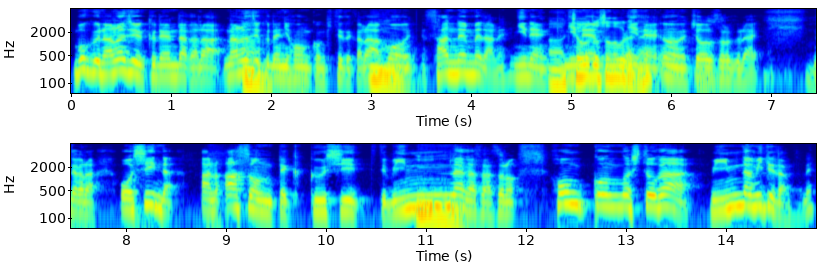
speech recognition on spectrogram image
僕79年だから、79年に香港来てたから、もう3年目だね。2年。ちょうどそのぐらいねうん、ちょうどそのぐらい。だから、惜しいんだ。あの、アソンってくくしって言って、みんながさ、その、香港の人がみんな見てたんだね。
